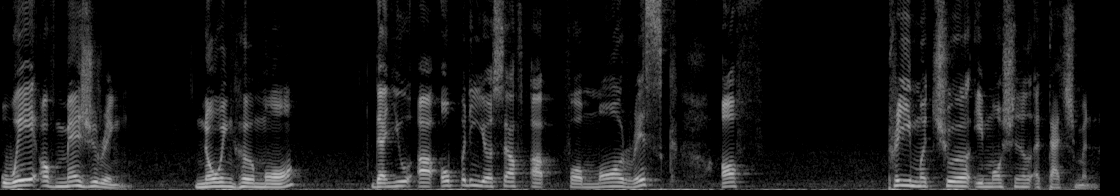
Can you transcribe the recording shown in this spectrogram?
way of measuring knowing her more, then you are opening yourself up for more risk of premature emotional attachment.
